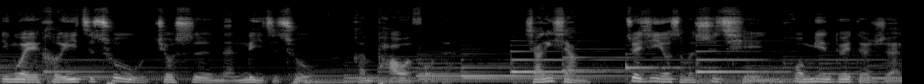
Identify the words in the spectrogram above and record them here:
因为合一之处就是能力之处，很 powerful 的，想一想。最近有什么事情或面对的人，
